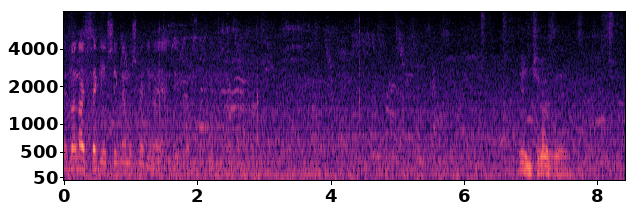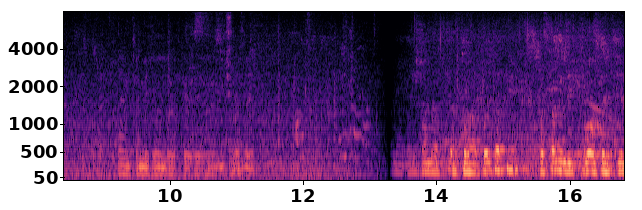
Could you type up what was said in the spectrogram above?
Ebben a nagy szegénységben most megint ajándék lesz. Nincs azért. Nem tudom, mit gondolok ezzel. Nincs azért. és nem lehet tovább folytatni. Aztán mindig volt egy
